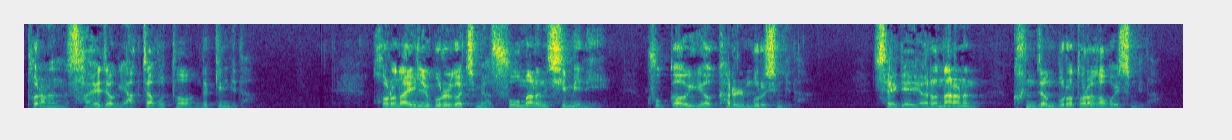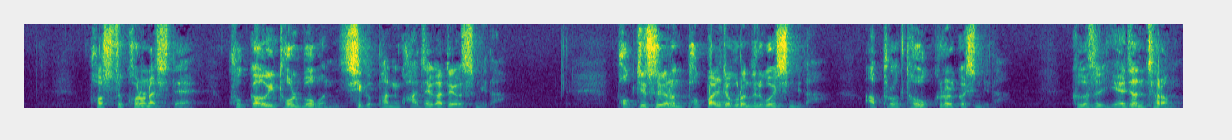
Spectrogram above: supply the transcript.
불안은 사회적 약자부터 느낍니다. 코로나19를 거치며 수많은 시민이 국가의 역할을 물으십니다. 세계 여러 나라는 큰 정부로 돌아가고 있습니다. 포스트 코로나 시대 국가의 돌봄은 시급한 과제가 되었습니다. 복지 수요는 폭발적으로 늘고 있습니다. 앞으로 더욱 그럴 것입니다. 그것을 예전처럼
